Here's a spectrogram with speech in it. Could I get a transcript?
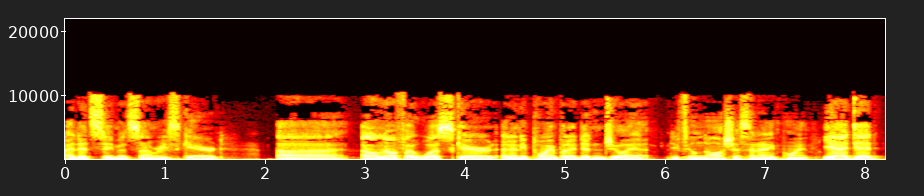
I did see Were Midsommar. you scared? Uh, I don't know if I was scared at any point, but I did enjoy it. Do you feel nauseous at any point? Yeah, I did.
